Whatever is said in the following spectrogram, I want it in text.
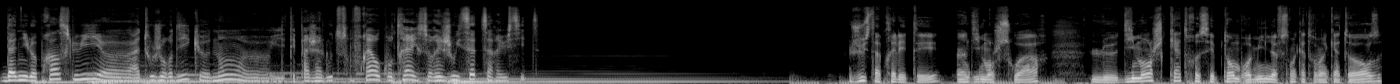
Danny le Prince, lui, a toujours dit que non, il n'était pas jaloux de son frère. Au contraire, il se réjouissait de sa réussite. Juste après l'été, un dimanche soir, le dimanche 4 septembre 1994,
